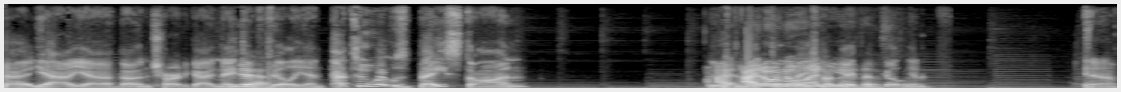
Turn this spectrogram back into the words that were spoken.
uh, yeah, yeah, the Uncharted guy, Nathan Yeah. Fillion. That's who it was based on. Was I- I don't know any of this. Fillion. Yeah,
